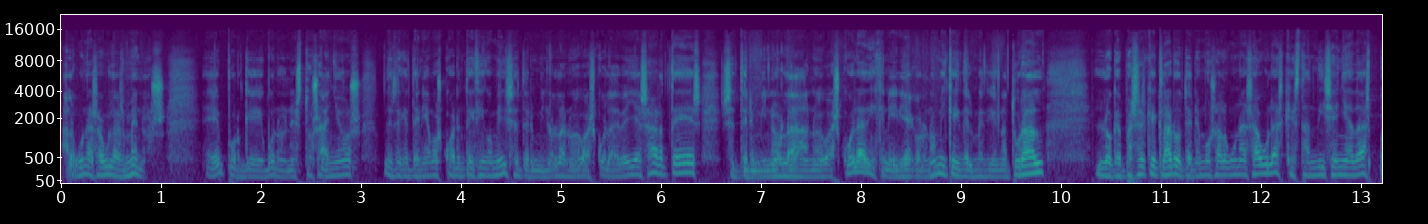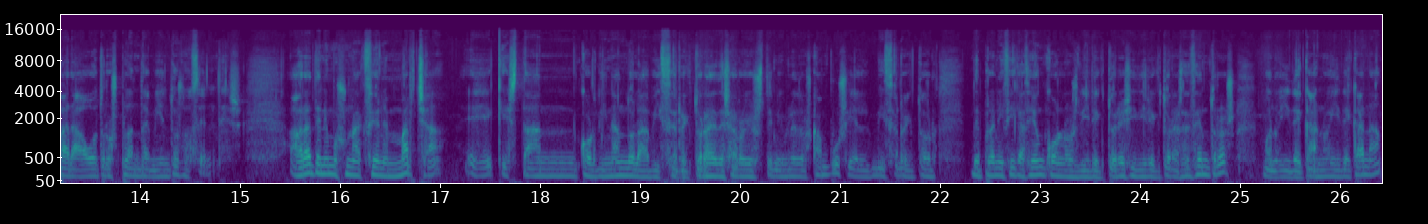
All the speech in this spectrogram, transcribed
algunas aulas menos, eh, porque bueno, en estos años, desde que teníamos 45.000, se terminó la nueva Escuela de Bellas Artes, se terminó la nueva Escuela de Ingeniería Económica y del Medio Natural. Lo que pasa es que, claro, tenemos algunas aulas que están diseñadas para otros planteamientos docentes. Ahora tenemos una acción en marcha eh, que están coordinando la Vicerrectora de Desarrollo Sostenible de los campus y el Vicerrector de Planificación con los directores y directoras de centros, bueno, y decano y decana,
